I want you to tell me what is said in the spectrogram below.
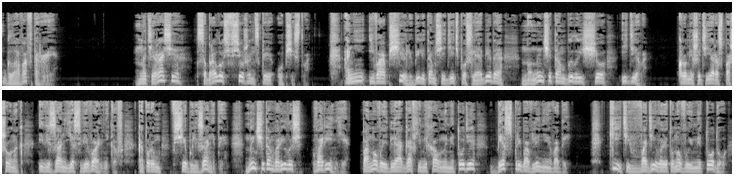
Глава вторая На террасе собралось все женское общество. Они и вообще любили там сидеть после обеда, но нынче там было еще и дело. Кроме шитья распашонок и вязанья свивальников, которым все были заняты, нынче там варилось варенье, по новой для Агафьи Михайловны методе без прибавления воды. Кити вводила эту новую методу –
